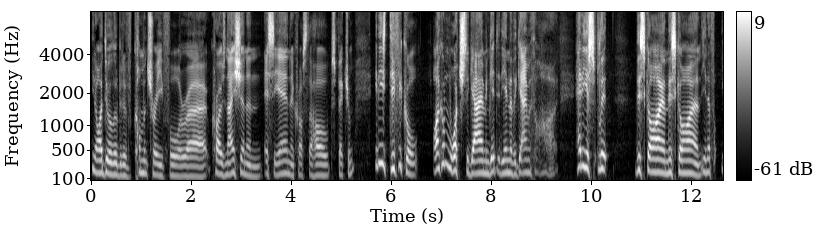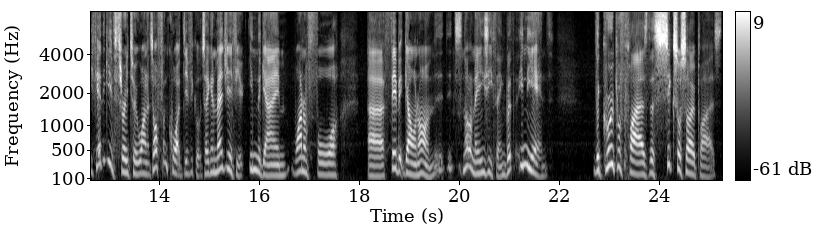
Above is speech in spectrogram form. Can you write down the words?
you know, I do a little bit of commentary for uh, Crows Nation and SEN across the whole spectrum. It is difficult. I can watch the game and get to the end of the game and think, oh, how do you split this guy and this guy? And you know, if, if you had to give three, two, one, it's often quite difficult. So you can imagine if you're in the game, one of four, uh, fair bit going on. it- It's not an easy thing, but in the end, the group of players, the six or so players,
